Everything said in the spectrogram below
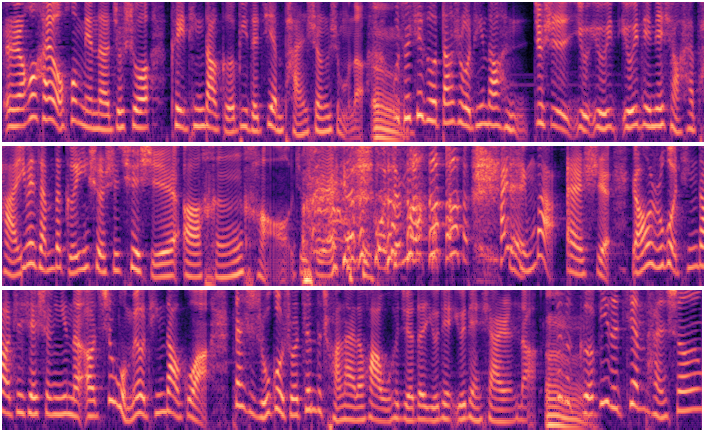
然后还有后面呢，就说可以听到隔壁的键盘声什么的。嗯，我觉得这个当时我听到很就是有有有一点点小害怕，因为咱们的隔音设施确实呃很好，就是 果真吗？还行吧。哎是，然后如果听到这些声音呢，呃，其实我没有听到过啊，但是如果说真的传来的话，我会觉得有点有点吓人的。这个隔壁的键盘声，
